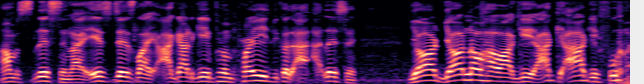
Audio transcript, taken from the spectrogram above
I'm listen, like it's just like I gotta give him praise because I, I listen, y'all y'all know how I get. I I get full.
